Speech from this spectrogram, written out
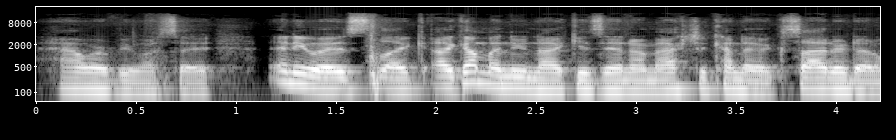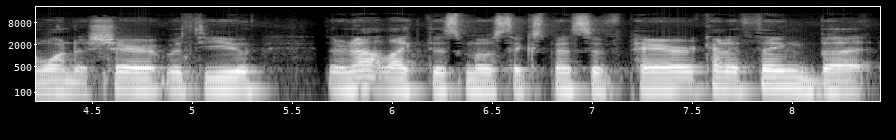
however you want to say. It. Anyways, like I got my new Nikes in. I'm actually kind of excited. And I wanted to share it with you. They're not like this most expensive pair kind of thing, but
